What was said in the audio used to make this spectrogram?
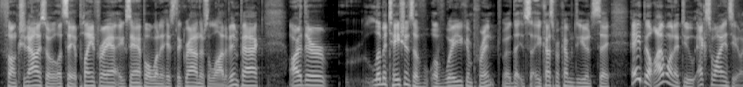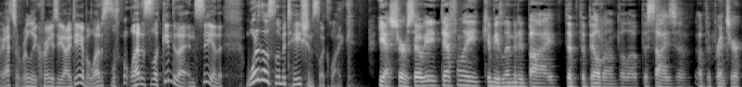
functionality? So let's say a plane, for example, when it hits the ground, there's a lot of impact. Are there limitations of, of where you can print? Uh, that a customer come to you and say, "Hey, Bill, I want to do X, Y, and Z." Like that's a really crazy idea, but let us let us look into that and see. What do those limitations look like? Yeah, sure. So it definitely can be limited by the the build envelope, the size of, of the printer.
